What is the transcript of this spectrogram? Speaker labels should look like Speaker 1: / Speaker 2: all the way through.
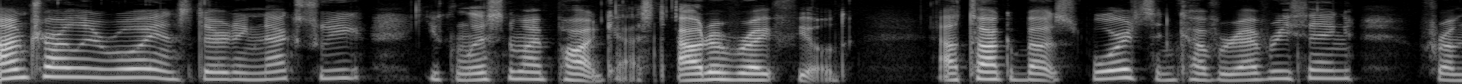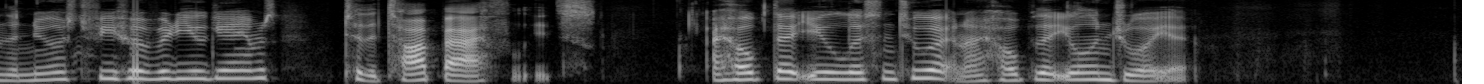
Speaker 1: I'm Charlie Roy, and starting next week, you can listen to my podcast, Out of Right Field. I'll talk about sports and cover everything from the newest FIFA video games to the top athletes. I hope that you listen to it, and I hope that you'll enjoy it.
